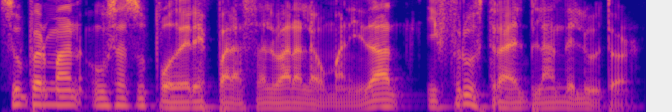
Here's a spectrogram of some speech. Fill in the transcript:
Superman usa sus poderes para salvar a la humanidad y frustra el plan de Luthor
